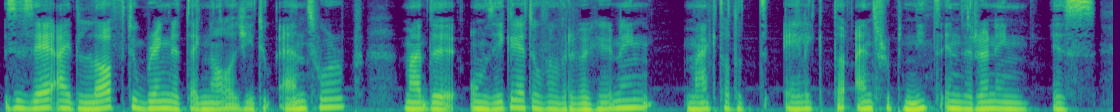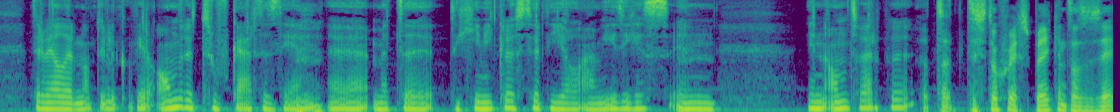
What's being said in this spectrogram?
ze zei, I'd love to bring the technology to Antwerp. Maar de onzekerheid over een vergunning maakt dat het eigenlijk dat Antwerp niet in de running is. Terwijl er natuurlijk weer andere troefkaarten zijn eh, met de, de chemiecluster die al aanwezig is in, in Antwerpen. Het, het is toch weer sprekend dat ze, zei,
